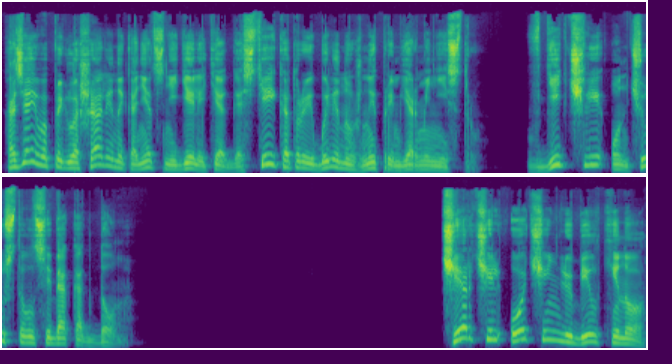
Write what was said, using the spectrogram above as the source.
Хозяева приглашали на конец недели тех гостей, которые были нужны премьер-министру. В Дитчли он чувствовал себя как дома. Черчилль очень любил кино.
